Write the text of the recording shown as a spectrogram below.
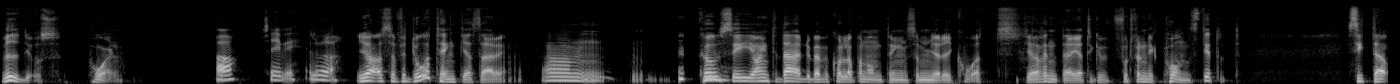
videos, porn. Ja, säger vi, eller vadå? Ja, alltså för då tänker jag så här. Um, cozy, jag är inte där, du behöver kolla på någonting som gör dig kåt. Jag vet inte, jag tycker fortfarande det är konstigt att sitta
